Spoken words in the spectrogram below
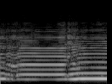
Mm-hmm.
